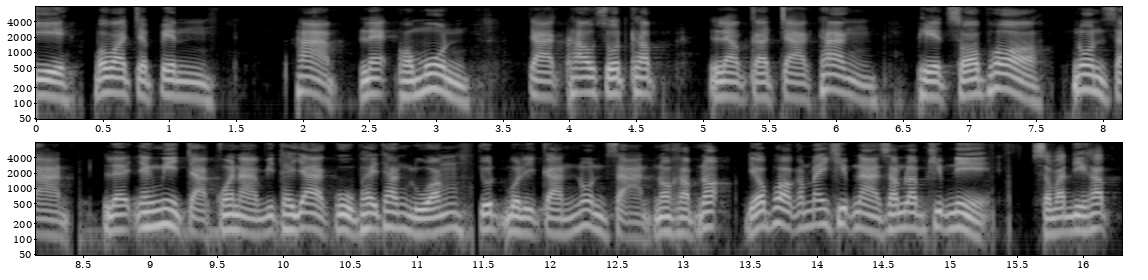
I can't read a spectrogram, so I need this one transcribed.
ดีๆบ่ว่าจะเป็นภาพและข้อมูลจากข่าวสดครับ แล้วก็จากทั้งเพจสพโน่นศาสตร์และยังมีจากหัวหน้าวิทยากู้ภัยทางหลวง จุดบริการโน่นศาสตร์เนาะครับเนาะเดี๋ยวพอกันไม่คลิปหน้าสำหรับคลิปนี้ สวัสดีครับ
